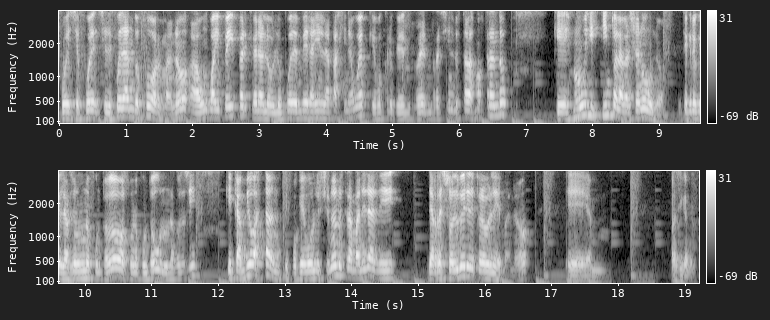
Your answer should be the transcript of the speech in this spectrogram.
fue, se, fue, se le fue dando forma ¿no? a un white paper que ahora lo, pueden ver ahí en la página web, que vos creo que recién lo estabas mostrando, que es muy distinto a la versión 1. Este creo que es la versión 1.2 o 1.1, una cosa así, que cambió bastante porque evolucionó nuestra manera de, de resolver el problema, ¿no? Eh, básicamente.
